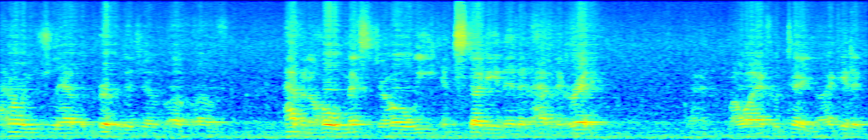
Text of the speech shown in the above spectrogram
I don't usually have the privilege of, of, of having a whole message a whole week and studying it and having it ready. My wife would tell you, I get it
